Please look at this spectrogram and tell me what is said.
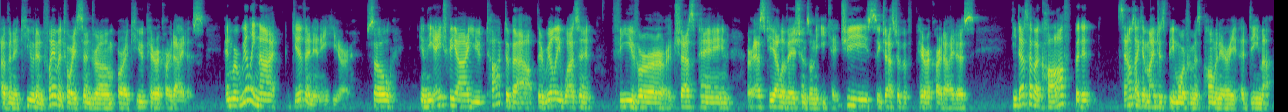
of an acute inflammatory syndrome or acute pericarditis? And we're really not given any here. So in the HPI you talked about, there really wasn't fever or chest pain or ST elevations on the EKG suggestive of pericarditis. He does have a cough, but it sounds like it might just be more from his pulmonary edema.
